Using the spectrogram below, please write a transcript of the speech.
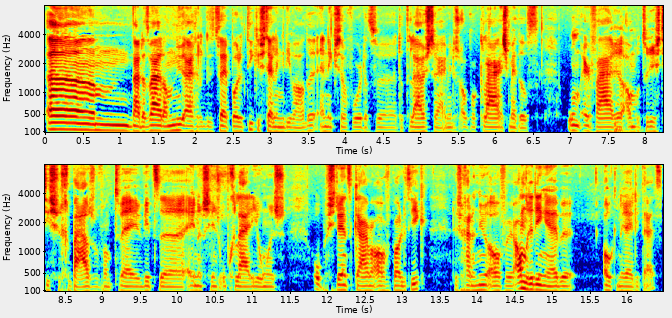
Ehm, nou, dat waren dan nu eigenlijk de twee politieke stellingen die we hadden. En ik stel voor dat, we, dat de luisteraar inmiddels ook wel klaar is met dat onervaren amateuristische gebazel van twee witte, enigszins opgeleide jongens op een studentenkamer over politiek. Dus we gaan het nu over andere dingen hebben, ook in de realiteit.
